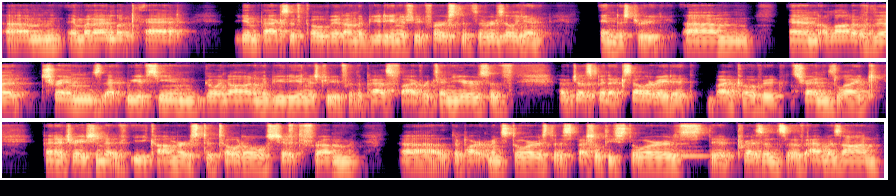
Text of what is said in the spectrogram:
Um, and when I look at the impacts of COVID on the beauty industry. First, it's a resilient industry. Um, and a lot of the trends that we have seen going on in the beauty industry for the past five or 10 years have, have just been accelerated by COVID. Trends like penetration of e commerce to total shift from uh, department stores to specialty stores, the presence of Amazon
